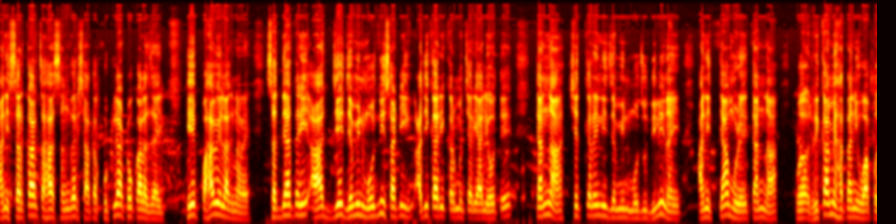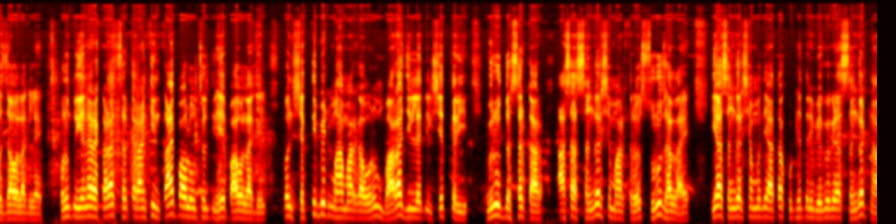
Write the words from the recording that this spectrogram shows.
आणि सरकारचा हा संघर्ष आता कुठल्या टोकाला जाईल हे पाहावे लागणार आहे. सध्या तरी आज जे जमीन मोजणीसाठी अधिकारी कर्मचारी आले होते त्यांना शेतकऱ्यांनी जमीन मोजू दिली नाही आणि त्यामुळे त्यांना व रिकाम्या हाताने वापस जावं लागलं आहे परंतु येणाऱ्या काळात सरकार आणखीन काय पावलं उचलतील हे पाहावं लागेल. पण शक्तीपीठ महामार्गावरून बारा जिल्ह्यातील शेतकरी विरुद्ध सरकार असा संघर्ष मात्र सुरू झाला आहे या संघर्षामध्ये आता कुठेतरी वेगवेगळ्या संघटना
